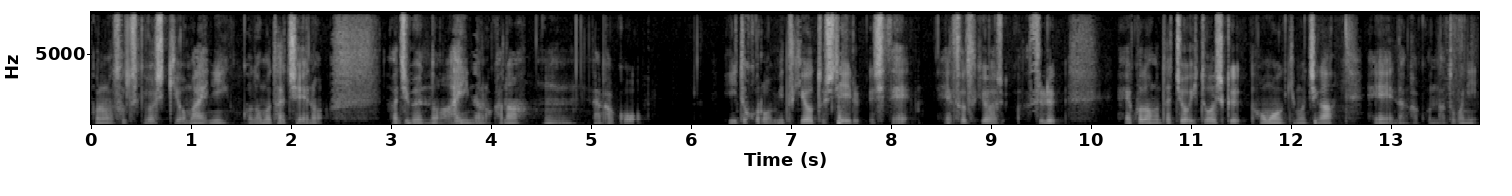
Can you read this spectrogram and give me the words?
この卒業式を前に子どもたちへの、まあ、自分の愛なのかな、うん、なんかこういいところを見つけようとしている姿勢、卒業するえ子供たちを愛おしく思う気持ちが、えなんかこんなとこに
